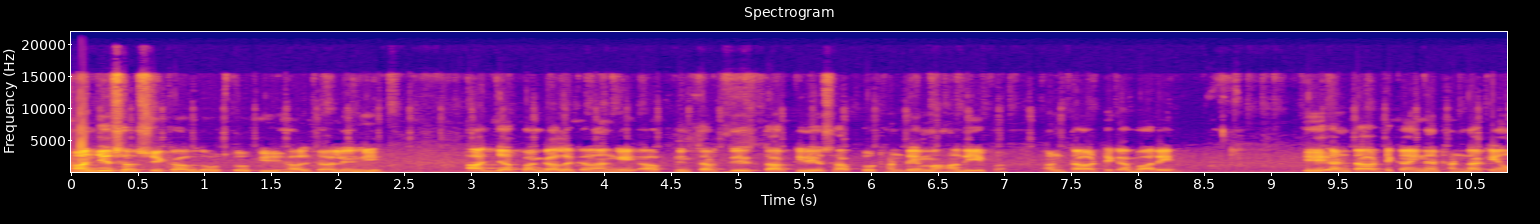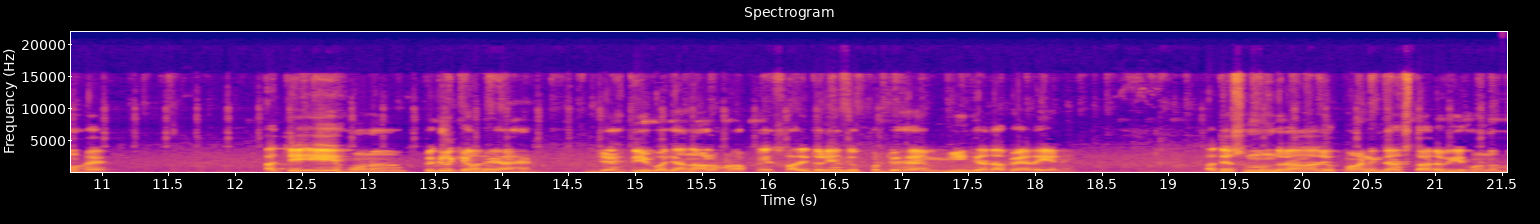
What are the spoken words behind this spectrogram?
ਹਾਂਜੀ, ਸਤਿ ਸ਼੍ਰੀ ਅਕਾਲ ਦੋਸਤੋ, ਕੀ ਹਾਲ ਚਾਲ ਹੈ ਜੀ? ਅੱਜ ਆਪਾਂ ਗੱਲ ਕਰਾਂਗੇ ਆਪਣੀ ਧਰਤੀ ਧਰਤੀ ਦੇ ਸਭ ਤੋਂ ਠੰਡੇ ਮਹਾਦੀਪ ਅੰਟਾਰਕਟਿਕਾ ਬਾਰੇ। ਇਹ ਅੰਟਾਰਕਟਿਕਾ ਇੰਨਾ ਠੰਡਾ ਕਿਉਂ ਹੈ ਅਤੇ ਇਹ ਹੁਣ ਪਿਘਲ ਕਿਉਂ ਰਿਹਾ ਹੈ? ਜਿਸ ਦੀ ਵਜ੍ਹਾ ਨਾਲ ਹੁਣ ਆਪਣੀ ਸਾਰੀ ਦੁਨੀਆ ਦੇ ਉੱਪਰ ਜੋ ਹੈ ਮੀਂਹ ਜ਼ਿਆਦਾ ਪੈ ਰਹੇ ਨੇ ਅਤੇ ਸਮੁੰਦਰਾਂ ਦਾ ਜੋ ਪਾਣੀ ਦਾ ਸਤਰ ਵੀ ਹੁਣ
